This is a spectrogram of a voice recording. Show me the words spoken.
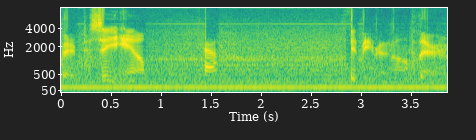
Expect to see him. Yeah. Should be right off there.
